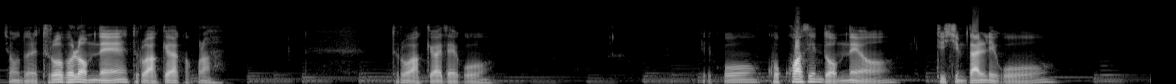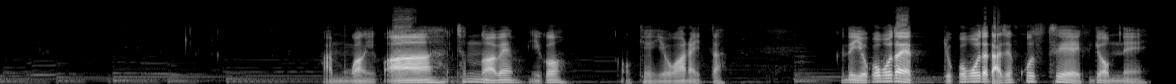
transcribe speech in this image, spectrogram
이 정도네 드로우 별로 없네. 드로우 아껴야 같구나 들어 아껴야 되고. 그리고 고코아신도 없네요. 뒷심 딸리고. 암광이고. 아 천노아뱀 이거? 오케이 요거 하나 있다. 근데 요거보다 요거보다 낮은 코스트에 그게 없네.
